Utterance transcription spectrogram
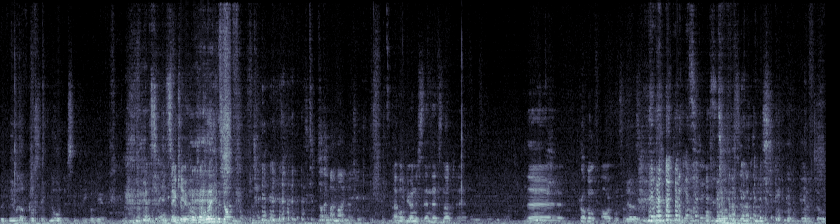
We, we will, of course, ignore this completely. thank you. I've already forgotten. Not in my mind, that's all. I hope you understand that's not uh, the problem of our No, consultants. not Yes, it Of is. your facilities. at all.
